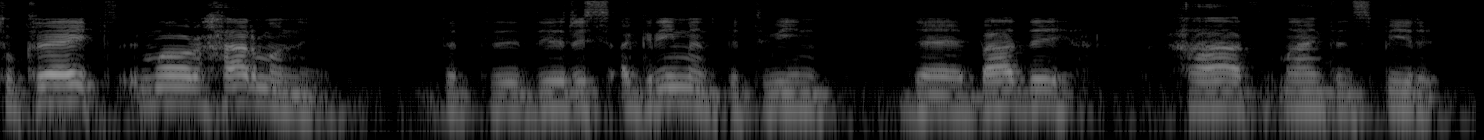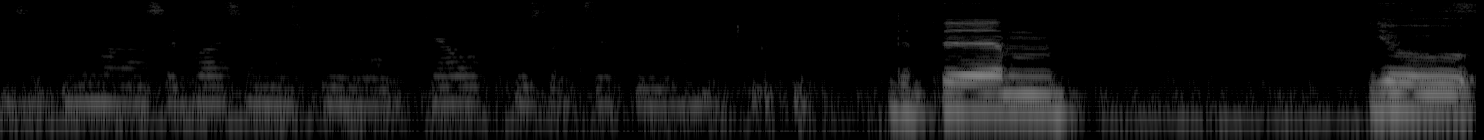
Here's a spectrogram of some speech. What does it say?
to create more harmony, that uh, there is agreement between the body, heart, mind and spirit. That um, you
